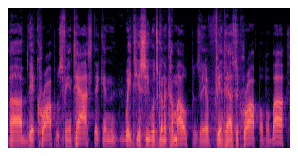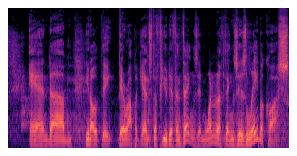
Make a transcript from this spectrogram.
um, their crop was fantastic. And wait till you see what's going to come out because they have fantastic crop, blah, blah, blah. And, um, you know, they, they're up against a few different things. And one of the things is labor costs.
